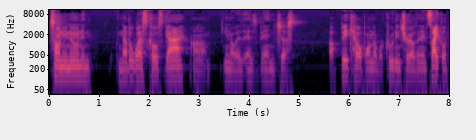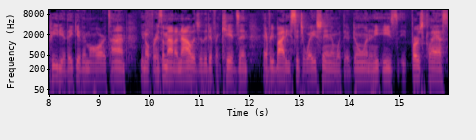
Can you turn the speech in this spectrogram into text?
Tony Newnan, another West Coast guy, um, you know, has, has, been just a big help on the recruiting trails. And Encyclopedia, they give him a hard time, you know, for his amount of knowledge of the different kids and everybody's situation and what they're doing. And he, he's first class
